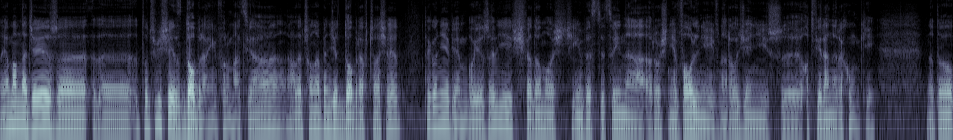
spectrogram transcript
No ja mam nadzieję, że e, to oczywiście jest dobra informacja, ale czy ona będzie dobra w czasie, tego nie wiem, bo jeżeli świadomość inwestycyjna rośnie wolniej w narodzie niż e, otwierane rachunki, no to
